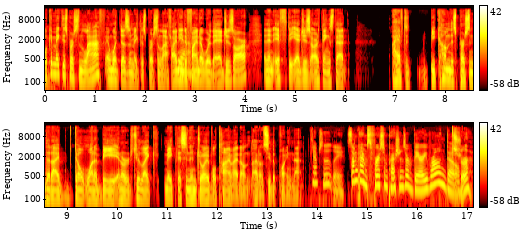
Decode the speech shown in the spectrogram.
what can make this person laugh and what doesn't make this person laugh? I need to find out where the edges are. And then if the edges are things that I have to become this person that I don't want to be in order to like make this an enjoyable time. I don't I don't see the point in that. Absolutely. sometimes first impressions are very wrong though Sure.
